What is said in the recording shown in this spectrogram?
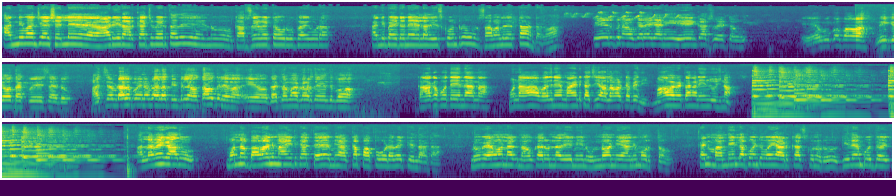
అన్ని మంచిగా చెల్లె ఆడిడ అరకచ్చి పెడుతుంది నువ్వు ఖర్చే పెట్టవు రూపాయి కూడా. అన్ని బయటనే ఎలా తీసుకుంటారు సామాన్లు తెస్తా అంటారు పేరుకు నౌకరే కానీ ఏం ఖర్చు పెట్టవు. ఏ ఊకో బావా నీకేమో తక్కువ చేసినట్టు. వచ్చినప్పుడల్లా పోయినప్పుడల్లా తింటలేమో తాగుతలేమా ఏమో గట్లా మాట్లాడితే ఏంది బావ? కాకపోతే ఏందా అన్న మొన్న వదినే మా ఇంటికి వచ్చి అల్లం వడకపోయింది. మావ పెట్టంగా నేను చూసిన. అల్లమే కాదు మొన్న భవాని మా ఇంటికి వస్తే మీ అక్క పప్పు కూడా పెట్టిందట. నువ్వేమో నాకు నౌకరు ఉన్నది నేను ఉన్నోడిని అని మొరుతావు. కానీ మంది ఇంట్లో పొంటి పోయి అడకాచుకున్నాడు గిదేం బుద్ధి పోయి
